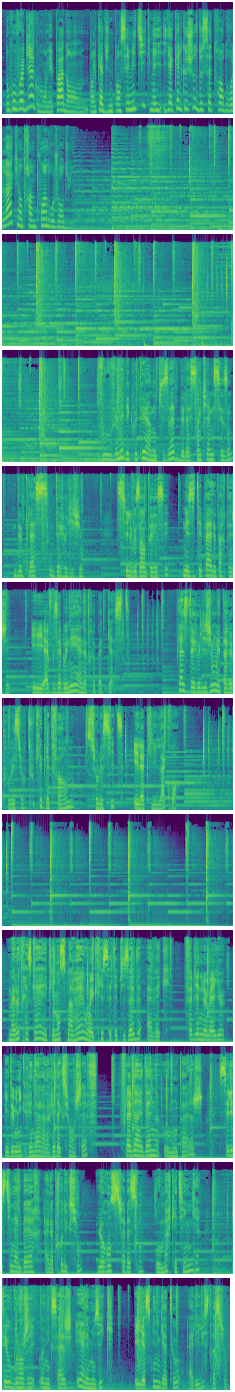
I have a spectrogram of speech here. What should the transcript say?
Donc on voit bien comme on n'est pas dans, dans, le cadre d'une pensée mythique, mais il y a quelque chose de cet ordre-là qui est en train de poindre aujourd'hui. Venez d'écouter un épisode de la cinquième saison de Place des religions. S'il vous a intéressé, n'hésitez pas à le partager et à vous abonner à notre podcast. Place des religions est à retrouver sur toutes les plateformes, sur le site et l'appli La Croix. Malo Tresca et Clémence Marais ont écrit cet épisode avec Fabienne Lemayeux et Dominique Griner à la rédaction en chef, Flavien Eden au montage, Célestine Albert à la production, Laurence Chabasson au marketing Théo Boulanger au mixage et à la musique, et Yasmine Gâteau à l'illustration.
